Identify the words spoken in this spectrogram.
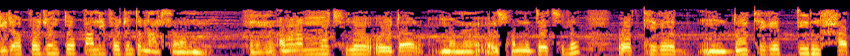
গিরা পর্যন্ত পানি পর্যন্ত নামছে আমার আমার আম্মু ছিল ওইটার মানে ওই সামনে যে ছিল। ওর থেকে দুই থেকে তিন হাত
